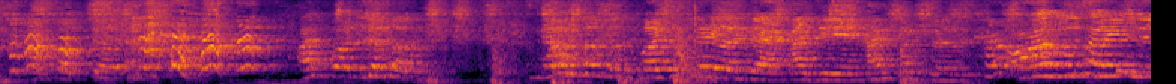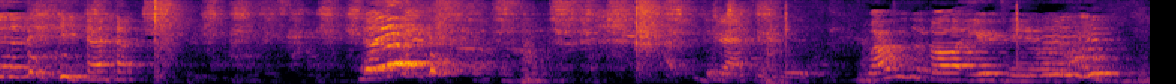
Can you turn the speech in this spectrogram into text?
Look all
